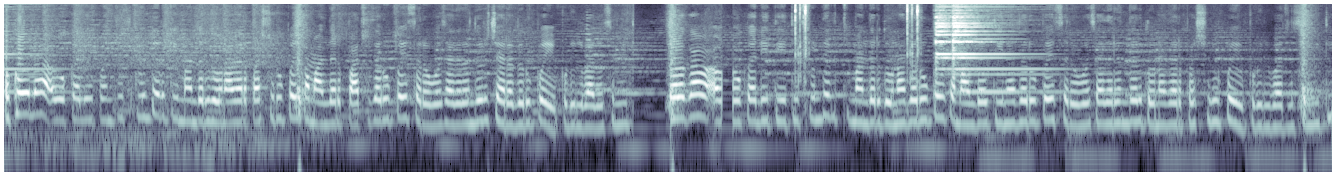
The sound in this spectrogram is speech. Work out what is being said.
अकोला अवकाली पंचवीस क्विंटल किमान दर दोन हजार पाचशे रुपये कमाल दर पाच हजार रुपये सर्वसाधारण दर चार हजार रुपये. पुढील बाजार समिती. तळगाव अवकाली तिथून तर किमान दर दोन हजार रुपये कमाल दर तीन हजार रुपये सर्वसाधारण दर दोन हजार पाचशे रुपये पुढील बाजार समिती.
